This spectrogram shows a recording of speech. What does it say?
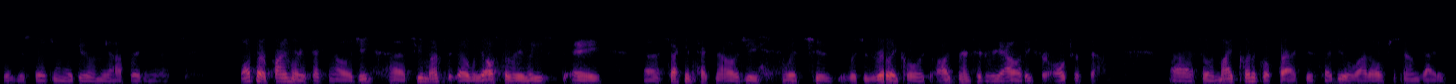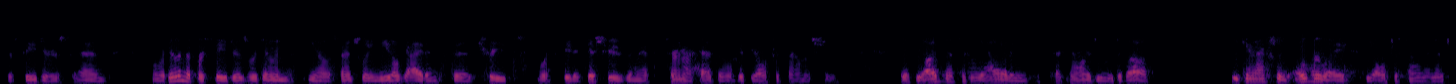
what your surgeon would do in the operating room. That's our primary technology. Uh, a few months ago, we also released a uh, second technology, which is which is really cool. It's augmented reality for ultrasound. Uh, so in my clinical practice, I do a lot of ultrasound guided procedures, and when we're doing the procedures, we're doing you know essentially needle guidance to treat orthopedic issues, and we have to turn our head to look at the ultrasound machine. With the augmented reality technology we developed, we can actually overlay the ultrasound image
